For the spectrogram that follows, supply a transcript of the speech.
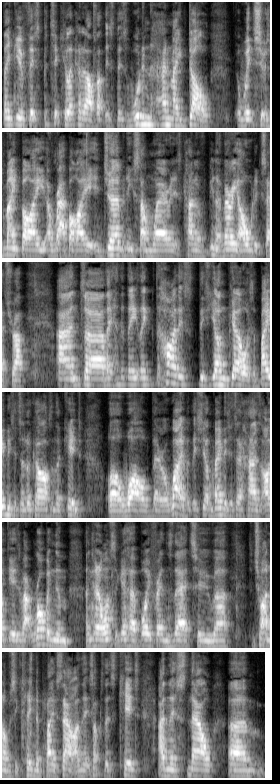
they give this particular kind of like this this wooden handmade doll, which was made by a rabbi in Germany somewhere, and it's kind of you know very old, etc. And uh, they, they they hire this this young girl as a babysitter to look after the kid uh, while they're away. But this young babysitter has ideas about robbing them and kind of wants to get her boyfriends there to uh, to try and obviously clean the place out. And it's up to this kid and this now um,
